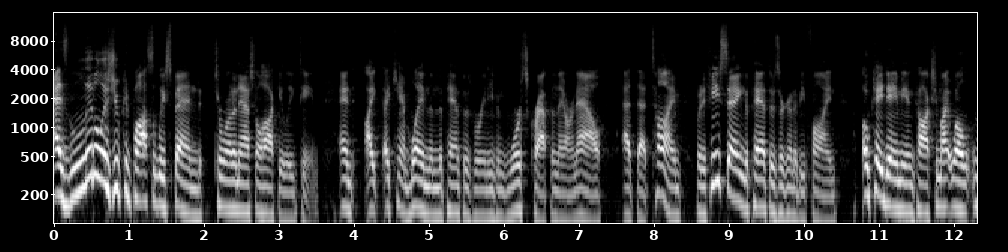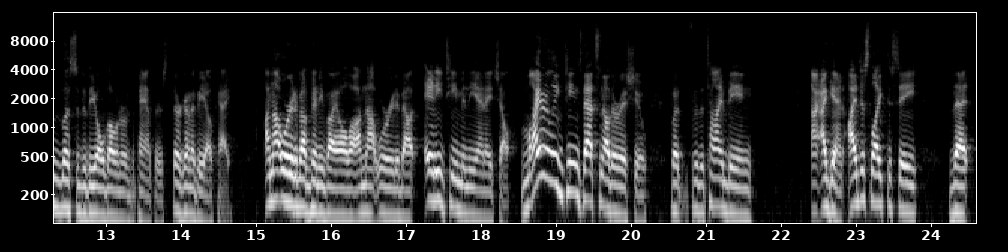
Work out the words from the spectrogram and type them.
as little as you could possibly spend to run a National Hockey League team. And I, I can't blame them. The Panthers were in even worse crap than they are now at that time. But if he's saying the Panthers are going to be fine, okay, Damien Cox, you might well listen to the old owner of the Panthers. They're going to be okay. I'm not worried about Vinny Viola. I'm not worried about any team in the NHL. Minor league teams, that's another issue. But for the time being, I, again, I just like to see that,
